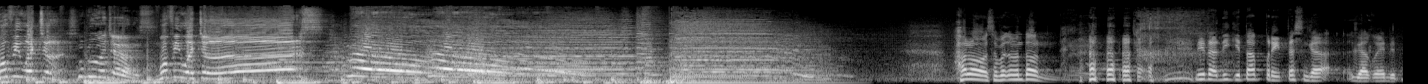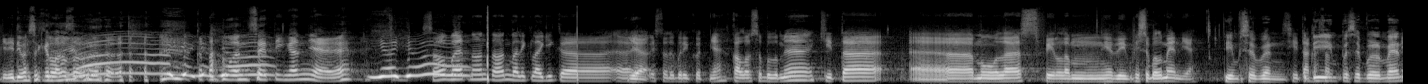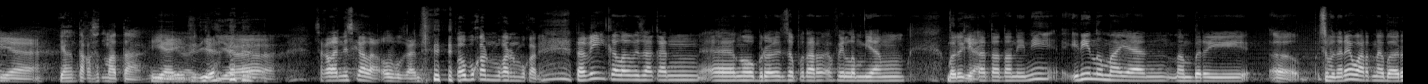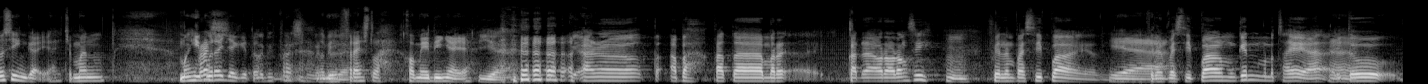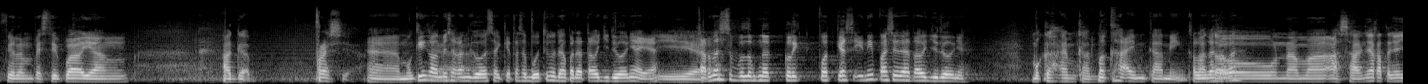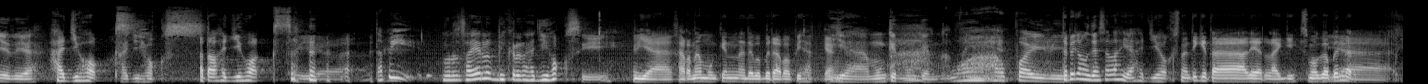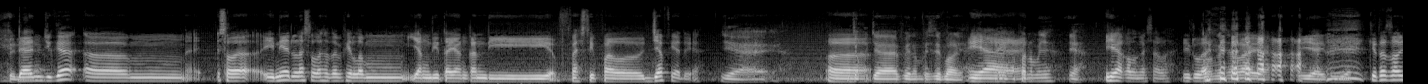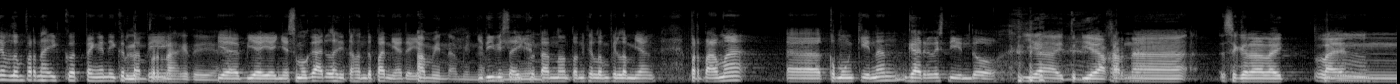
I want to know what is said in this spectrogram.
Movie Watchers. Movie Watchers. Movie Watchers. Halo sobat nonton. Ini tadi kita pretest nggak nggak aku edit, jadi dimasukin langsung. Ketahuan settingannya ya. Iya iya. Sobat nonton balik lagi ke eh, Iya. episode berikutnya. Kalau sebelumnya kita eh, mengulas film The Invisible Man ya. The Impossible. Si tak The Impossible Man. Iya. Yang tak kasat mata. Iya, itu dia. Iya. Skala ini skala, oh bukan. oh bukan bukan bukan. Tapi kalau misalkan eh, ngobrolin seputar film yang baru kita Iya. tonton ini, ini lumayan memberi eh, sebenarnya warna baru sih enggak ya, cuman menghibur Fresh, aja gitu. lebih fresh mungkin lebih fresh lah komedinya ya. Iya. Ya, anu, apa kata kata orang-orang sih Hmm. film festival. ya. Iya. Film festival mungkin menurut saya ya Nah. itu film festival yang agak fresh ya. Nah, mungkin kalau Iya. misalkan gak usah kita sebutin udah pada tahu judulnya ya. Iya. Karena sebelum ngeklik podcast ini pasti udah tahu judulnya. Mekah I'm Coming. Maka I'm coming. Kalau nggak Atau salah nama asalnya katanya jadi ya Haji Hoax. Haji Hoax. Atau Haji Hoax. iya. Tapi menurut saya lebih keren Haji Hoax sih. Iya, karena mungkin ada beberapa pihak yang Iya, mungkin mungkin. Wah, apa ini? Tapi kalau nggak salah ya Haji Hoax nanti kita lihat lagi. Semoga benar. Iya, itu Dan dia. juga sel- ini adalah salah satu film yang ditayangkan di festival JAV ya, tuh ya. Iya. Eh, Jogja Film Festival ya. iya. Eh, apa namanya? Ya. Iya kalau nggak salah itulah. Kalau nggak salah ya. iya itu dia. kita soalnya belum pernah ikut, pengen ikut Belum tapi pernah gitu ya. ya biayanya semoga adalah di tahun depan ya, ada ya. Amin amin. Jadi bisa ikutan nonton film-film yang pertama eh, kemungkinan gak rilis di Indo. Iya itu dia karena segala like lain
